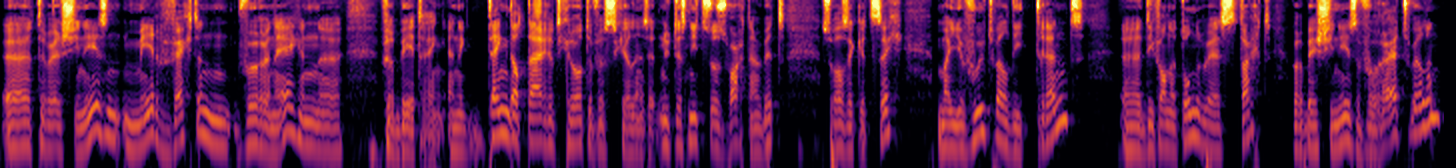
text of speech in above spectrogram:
Uh, terwijl Chinezen meer vechten voor hun eigen uh, verbetering. En ik denk dat daar het grote verschil in zit. Nu, het is niet zo zwart en wit zoals ik het zeg, maar je voelt wel die trend uh, die van het onderwijs start, waarbij Chinezen vooruit willen,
